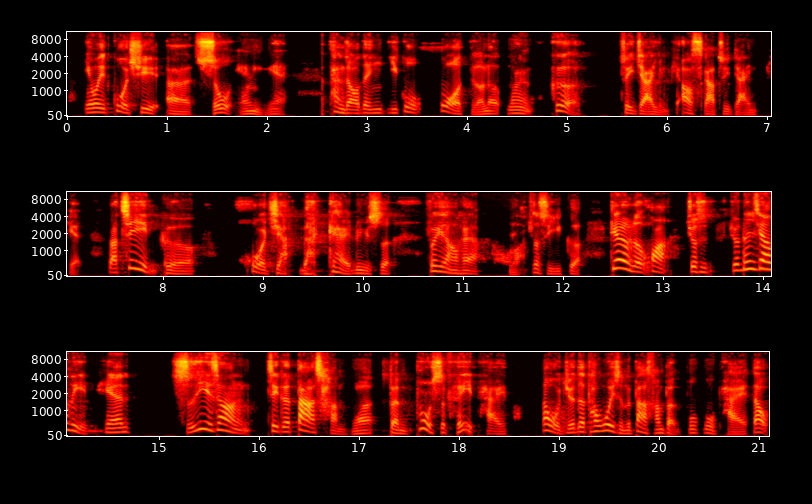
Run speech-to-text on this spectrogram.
的，因为过去呃十五年里面，《探照灯》一共获得了五个最佳影片，奥斯卡最佳影片。那这个获奖的概率是非常非常高了，这是一个。第二个的话，就是就跟这样的影片。实际上，这个大厂呢，本部是可以拍的。那我觉得他为什么大厂本部不拍？那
